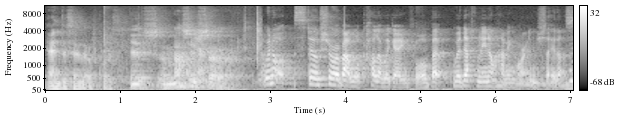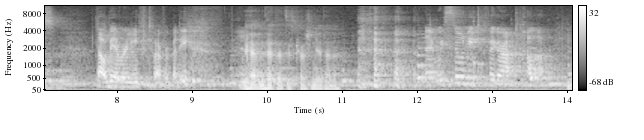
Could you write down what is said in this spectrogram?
and the cellar, of course. It's a massive Yeah. cellar. We're not still sure about what colour we're going for, but we're definitely not having orange, so that's that will be a relief to everybody. We haven't had that discussion yet, Anna. no, we still need to figure out colour.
